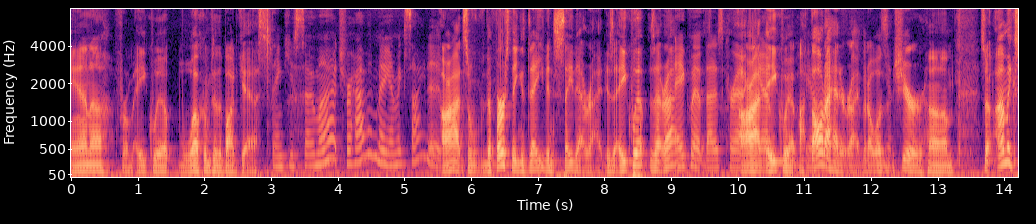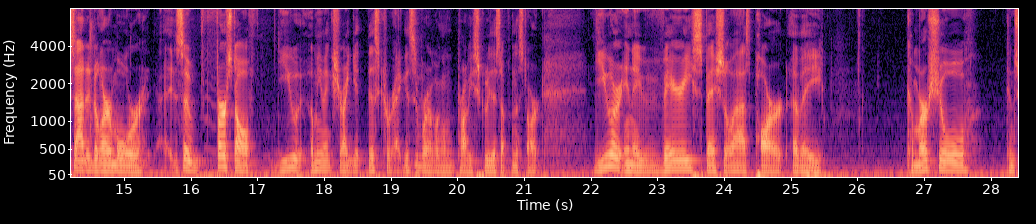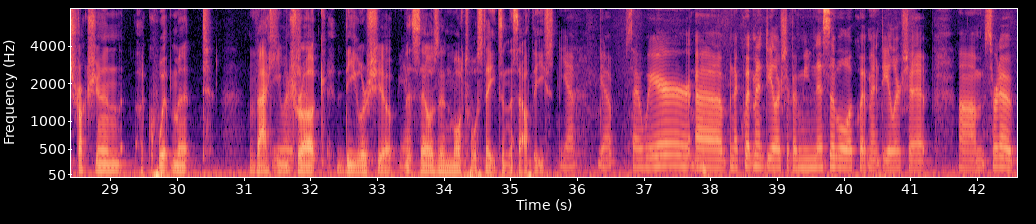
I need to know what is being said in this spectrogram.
Anna from Aquip. Welcome to the podcast. Thank you so much for having me. I'm excited. All right. So the first thing is, did I even say that right? Is it Aquip? Is that right? Aquip, that is correct. All right, Yep. Aquip. I Yep. thought I had it right, but I wasn't Yep. sure. Um, so I'm excited to learn more. So first off, you let me make sure I get this correct. This is Mm-hmm. where I'm going to probably screw this up from the start. You are in a very specialized part of a commercial construction equipment vacuum Dealership. truck dealership Yep. that sells in multiple states in the southeast. Yep. Yep. So we're uh, an equipment dealership, a municipal equipment dealership, um, sort of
